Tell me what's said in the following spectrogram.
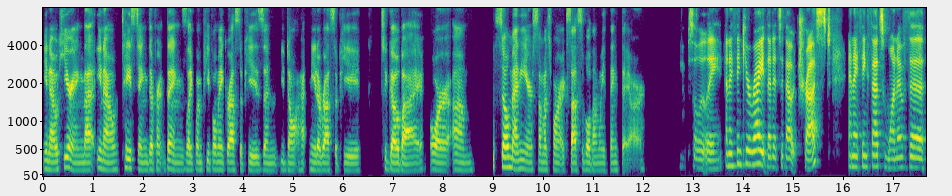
you know, hearing that, you know, tasting different things like when people make recipes and you don't ha- need a recipe to go by or um so many are so much more accessible than we think they are. Absolutely. And I think you're right that it's about trust. And I think that's one of the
